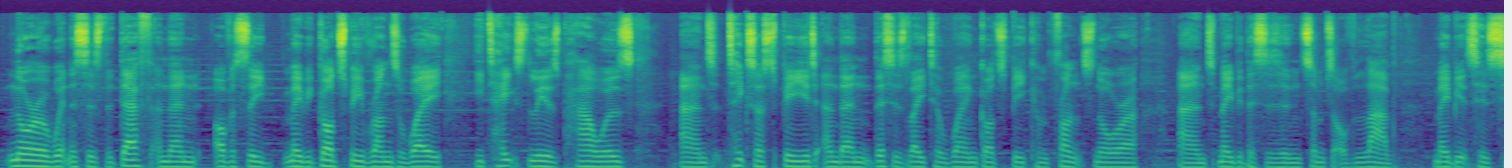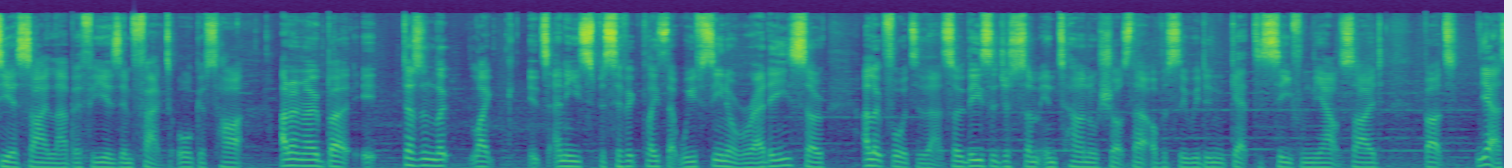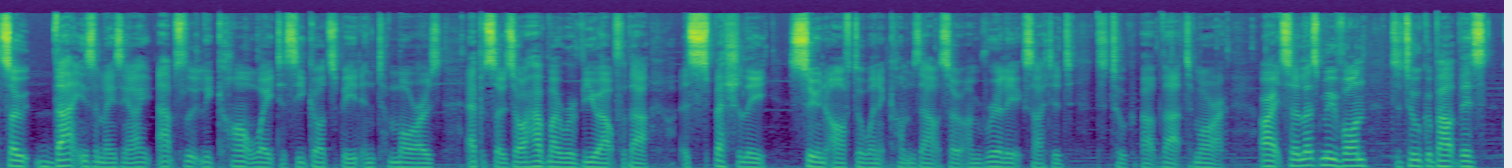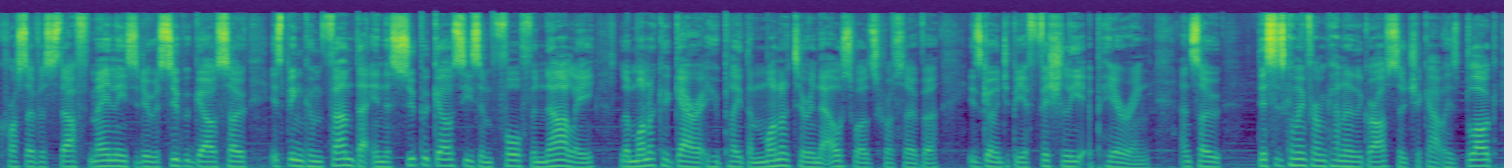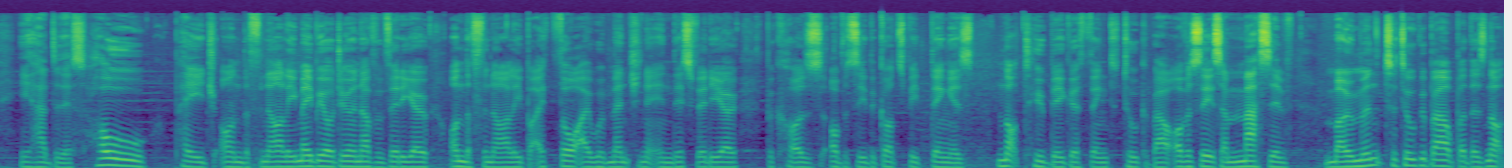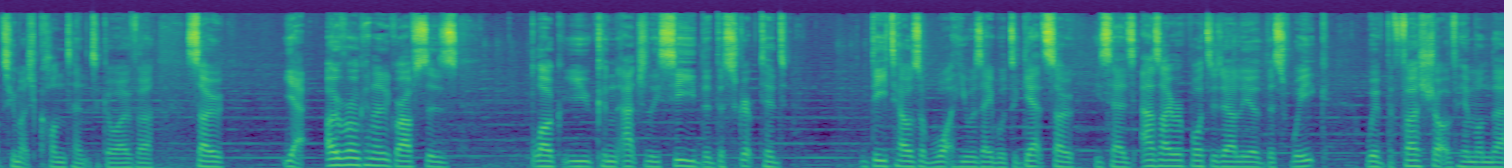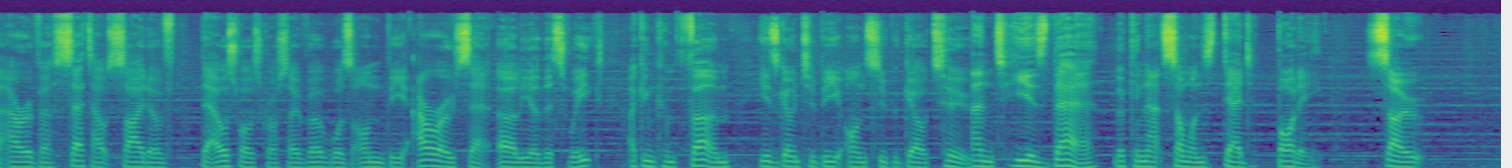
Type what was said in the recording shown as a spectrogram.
Nora witnesses the death and then obviously maybe Godspeed runs away. He takes Leah's powers and takes her speed and then this is later when Godspeed confronts Nora and maybe this is in some sort of lab. Maybe it's his CSI lab if he is in fact August Hart. I don't know but it doesn't look like it's any specific place that we've seen already, so I look forward to that. So these are just some internal shots that obviously we didn't get to see from the outside. But yeah, so that is amazing. I absolutely can't wait to see Godspeed in tomorrow's episode. So I'll have my review out for that, especially soon after when it comes out. So I'm really excited to talk about that tomorrow. Alright, so let's move on to talk about this crossover stuff, mainly to do with Supergirl. So it's been confirmed that in the Supergirl Season 4 finale, LaMonica Garrett, who played the Monitor in the Elseworlds crossover, is going to be officially appearing. And so this is coming from Canadagraphs, so check out his blog. He had this whole page on the finale. Maybe I'll do another video on the finale, but I thought I would mention it in this video because obviously the Godspeed thing is not too big a thing to talk about. Obviously it's a massive moment to talk about, but there's not too much content to go over. So yeah, over on Canadagraphs' blog you can actually see the descripted details of what he was able to get. So he says, as I reported earlier this week, with the first shot of him on the Arrowverse set outside of the Elseworlds crossover was on the Arrow set earlier this week. I can confirm he is going to be on Supergirl 2 and he is there looking at someone's dead body. So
